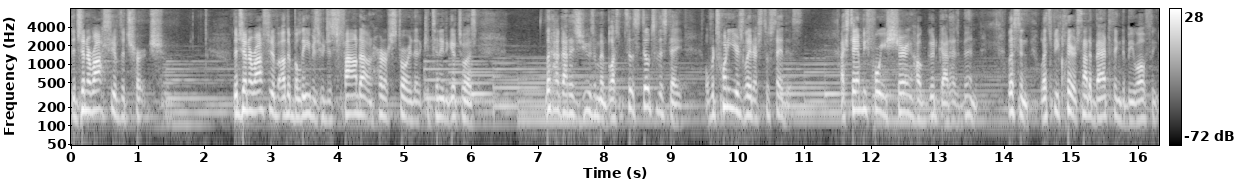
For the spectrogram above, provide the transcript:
The generosity of the church, the generosity of other believers who just found out and heard our story that continued to give to us Look how God has used them and blessed them. Still to this day, over 20 years later, I still say this. I stand before you sharing how good God has been. Listen, let's be clear. It's not a bad thing to be wealthy.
